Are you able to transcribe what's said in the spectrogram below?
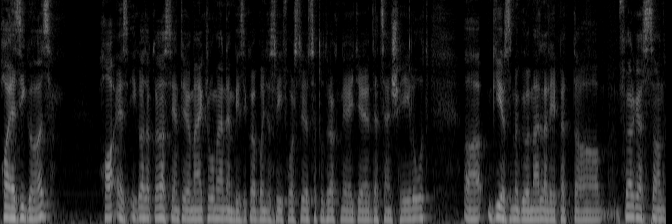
ha ez igaz, ha ez igaz, akkor azt jelenti, hogy a Micro már nem bízik abban, hogy a Force össze tud rakni egy decens halo A Gears mögül már lelépett a Ferguson,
